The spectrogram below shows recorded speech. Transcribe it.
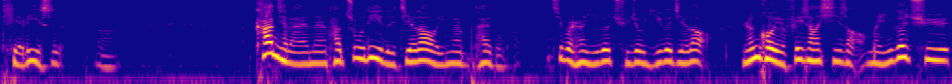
铁力市啊，看起来呢，它驻地的街道应该不太多。基本上一个区就一个街道，人口也非常稀少。每一个区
